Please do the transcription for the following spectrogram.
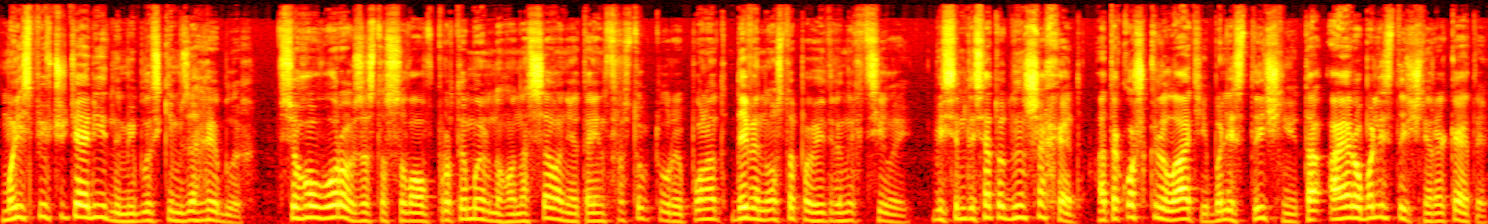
Мої співчуття рідним і близьким загиблих. Всього ворог застосував проти мирного населення та інфраструктури понад 90 повітряних цілей, 81 шахет, а також крилаті, балістичні та аеробалістичні ракети.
